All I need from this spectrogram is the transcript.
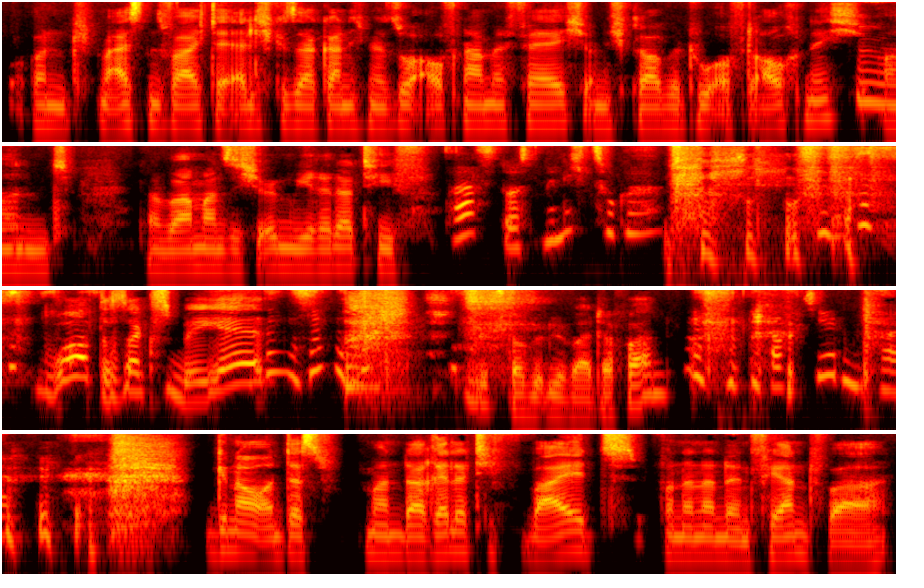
Und meistens war ich da ehrlich gesagt gar nicht mehr so aufnahmefähig und ich glaube, du oft auch nicht. Mhm. Und dann war man sich irgendwie relativ Was? Du hast mir nicht zugehört? What? Das sagst du mir jetzt? Willst du doch mit mir weiterfahren? Auf jeden Fall. Genau, und dass man da relativ weit voneinander entfernt war.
